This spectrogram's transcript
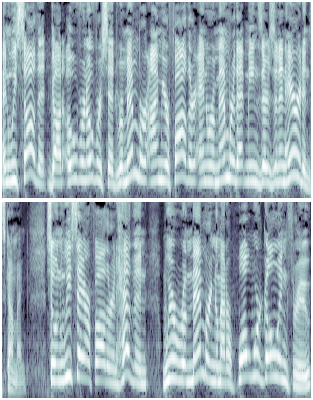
And we saw that God over and over said, Remember, I'm your Father, and remember that means there's an inheritance coming. So when we say our Father in heaven, we're remembering, no matter what we're going through,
